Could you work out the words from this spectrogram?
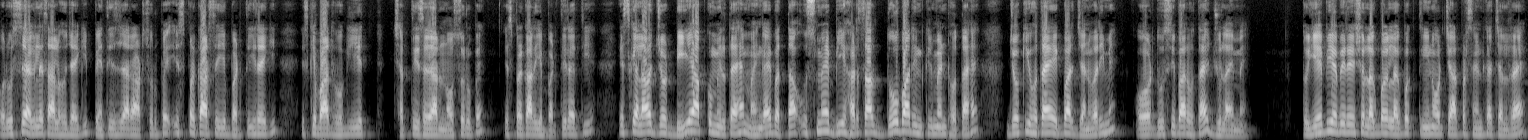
और उससे अगले साल हो जाएगी पैंतीस हज़ार आठ सौ रुपये। इस प्रकार से ये बढ़ती रहेगी। इसके बाद होगी ये छत्तीस हज़ार नौ सौ रुपये। इस प्रकार ये बढ़ती रहती है। इसके अलावा जो डीए आपको मिलता है, महँगाई भत्ता, उसमें भी हर साल दो बार इंक्रीमेंट होता है, जो कि होता है एक बार जनवरी में और दूसरी बार होता है जुलाई में। तो ये भी अभी रेशो लगभग लगभग तीन और चार परसेंट का चल रहा है।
